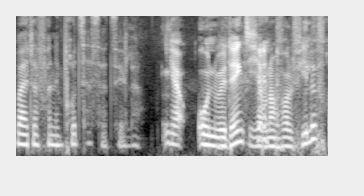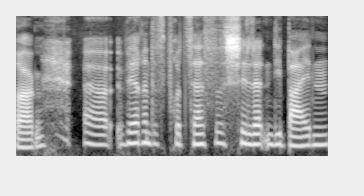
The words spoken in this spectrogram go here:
weiter von dem Prozess erzähle? Ja, unbedingt. Ich habe noch voll viele Fragen. Äh, während des Prozesses schilderten die beiden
